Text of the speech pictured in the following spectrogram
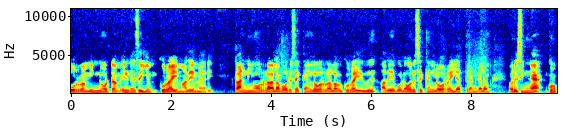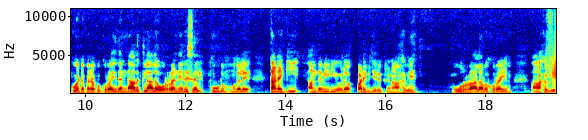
ஓடுற மின்னோட்டம் என்ன செய்யும்? குறையும். அதே மாதிரி தண்ணி ஓடுற அளவு ஒரு செகண்டில் ஓடுற அளவு குறையுது. அதே போல் ஒரு செகண்டில் ஓடுற இலத்திரன்களும் ஒரு சின்ன குறுக்குவெட்டு பிறப்பு குறையுதுண்டா அதுக்குள்ளால் ஓடுற நெரிசல் கூடும். முதலே தடைக்கு அந்த வீடியோவில் படைப்பிச்சிருக்கிறேன். ஆகவே ஓடுற அளவு குறையும். ஆகவே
